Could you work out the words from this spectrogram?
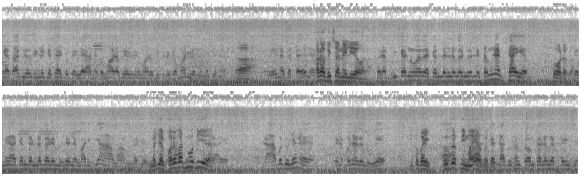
ક્યાંક આડવી અવધી નજર થાય તો કે લે આને તો માળા પહેરીને મારો દીકરો જો મારી અમને નજર નાખે. હા. એના કરતા હે ને ખરાબ વિચાર નહીં લઈ આવવાના. ખરાબ વિચારનું આવે ચંદન લગાડ્યું એટલે તમને જ થાય એમ. સો ટકા. કે મેં આ ચંદન લગાડેલું છે ને મારી ક્યાં આમ આમ નજર નજર ફરવા જ ન એમ. એટલે આ બધું છે ને એને બનાવેલું છે. એ તો ભાઈ કુદરતની માયા બધા સાધુ સંતો અમથા લગાડતા હોય છે.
